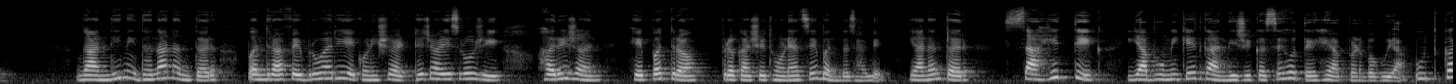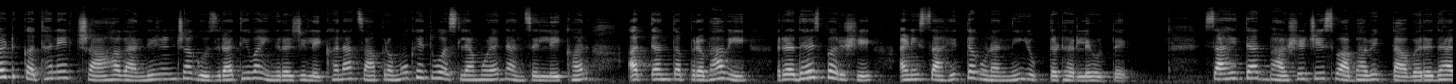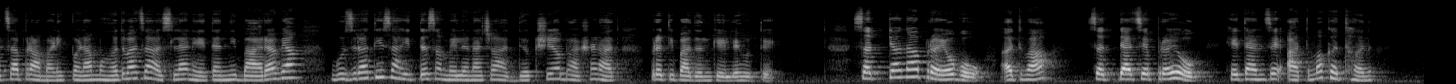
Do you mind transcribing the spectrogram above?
गांधी निधनानंतर पंधरा फेब्रुवारी एकोणीसशे अठ्ठेचाळीस रोजी हरिजन हे पत्र प्रकाशित होण्याचे बंद झाले. यानंतर साहित्यिक या भूमिकेत गांधीजी कसे होते हे आपण बघूया. उत्कट कथनेच्छा हा गांधीजींच्या गुजराती व इंग्रजी लेखनाचा प्रमुख हेतू असल्यामुळे त्यांचे लेखन अत्यंत प्रभावी हृदयस्पर्शी आणि साहित्य गुणांनी युक्त ठरले होते. साहित्यात भाषेची स्वाभाविकता व हृदयाचा प्रामाणिकपणा महत्त्वाचा असल्याने त्यांनी बाराव्या गुजराती साहित्य संमेलनाच्या अध्यक्षीय भाषणात प्रतिपादन केले होते. सत्यना प्रयोगो अथवा सत्याचे प्रयोग हे त्यांचे आत्मकथन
